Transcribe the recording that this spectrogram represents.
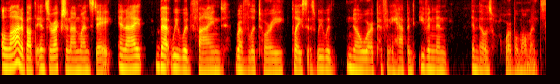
a lot about the insurrection on Wednesday, and I bet we would find revelatory places. We would know where epiphany happened even in in those horrible moments.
